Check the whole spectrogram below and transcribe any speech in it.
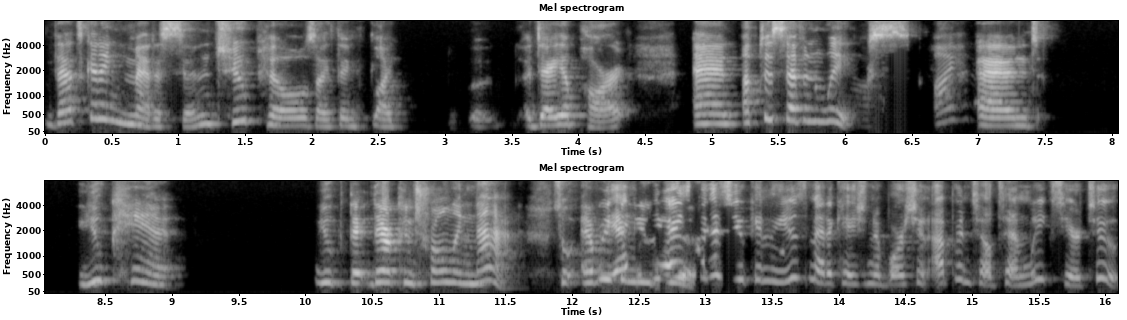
That's getting medicine, two pills, I think, like uh, a day apart, and up to seven weeks. And you can't, you they're controlling that. So everything you do, says you can use medication abortion up until 10 weeks here too.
